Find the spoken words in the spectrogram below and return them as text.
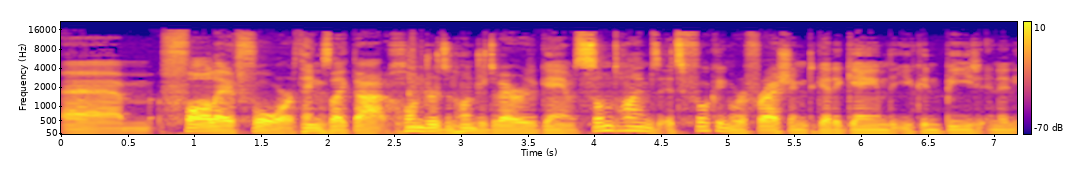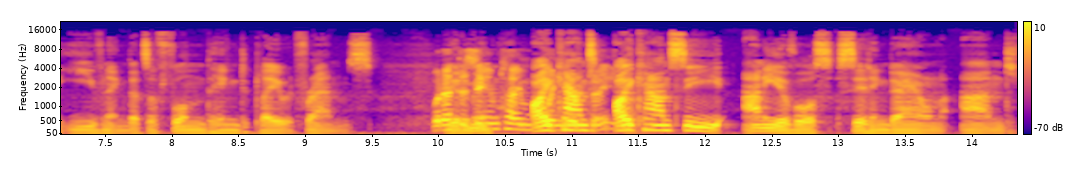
Um, Fallout 4, things like that. Hundreds and hundreds of hours of games. Sometimes it's fucking refreshing to get a game that you can beat in an evening. That's a fun thing to play with friends. but at the I same mean? time, I can't. I can't see any of us sitting down and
